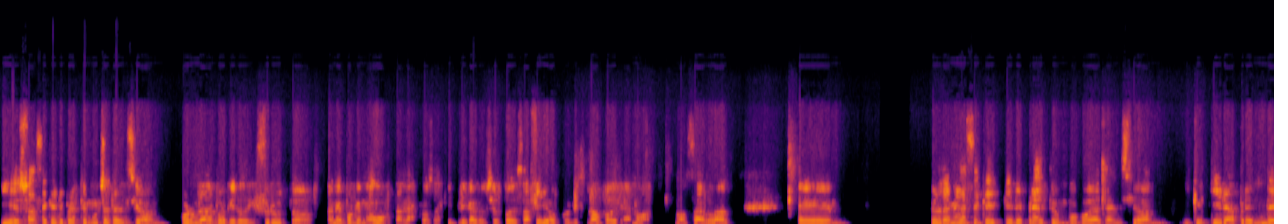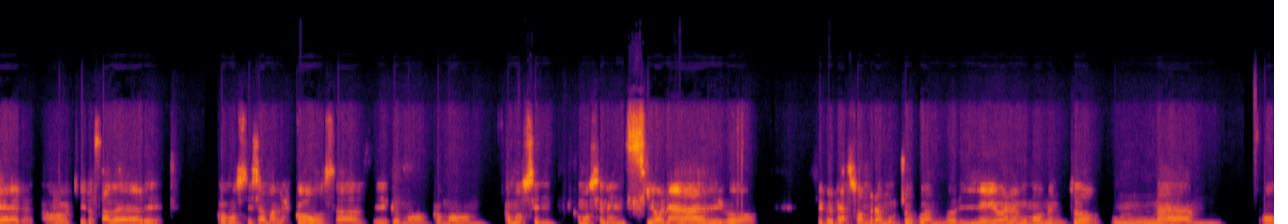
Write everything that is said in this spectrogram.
y eso hace que le preste mucha atención. Por un lado porque lo disfruto, también porque me gustan las cosas que implican un cierto desafío, porque si no podría no, no hacerlas. Eh, pero también hace que, le preste un poco de atención y que quiera aprender, ¿no? Quiero saber eh, cómo se llaman las cosas, eh, cómo, cómo, cómo, se, cómo se menciona algo. Siempre me asombra mucho cuando leo en algún momento una, o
